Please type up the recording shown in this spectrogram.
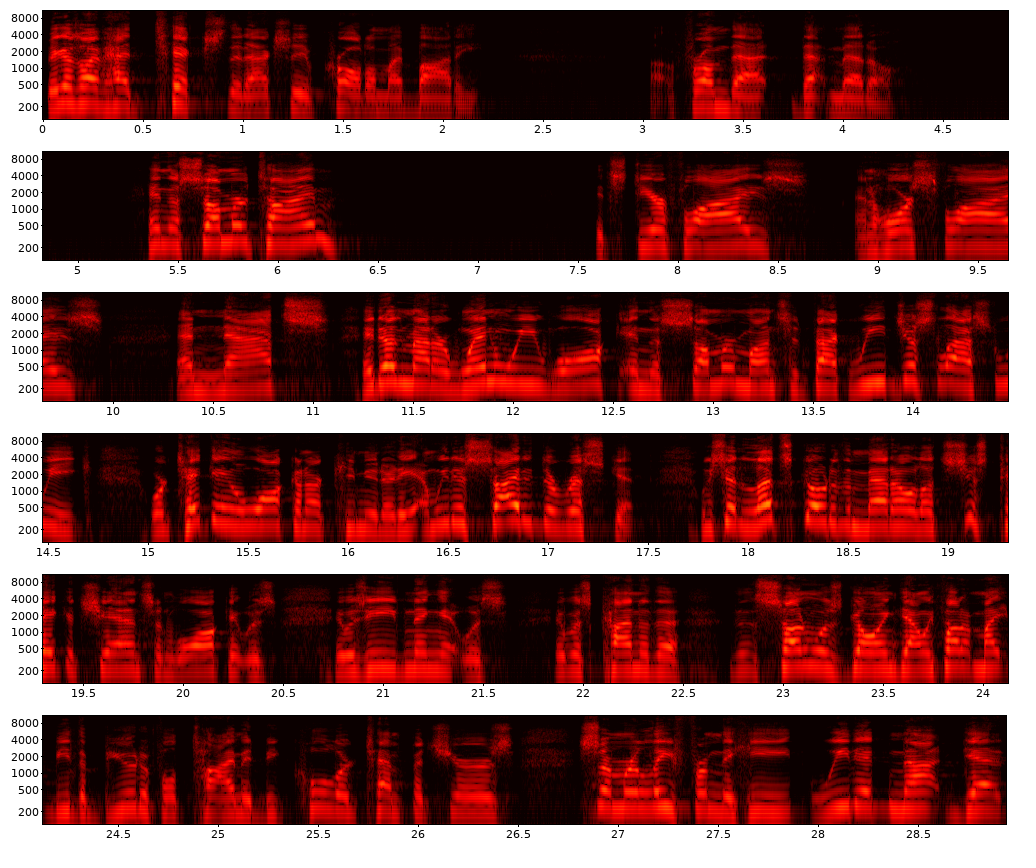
because I've had ticks that actually have crawled on my body uh, from that, that meadow. In the summertime, it's deer flies and horse flies and gnats. It doesn't matter when we walk in the summer months. In fact, we just last week were taking a walk in our community and we decided to risk it. We said, let's go to the meadow, let's just take a chance and walk. It was it was evening, it was it was kind of the the sun was going down. We thought it might be the beautiful time, it'd be cooler temperatures, some relief from the heat. We did not get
